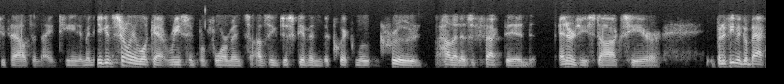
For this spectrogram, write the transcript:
2019. I mean, you can certainly look at recent performance, obviously, just given the quick move in crude, how that has affected energy stocks here but if you even go back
